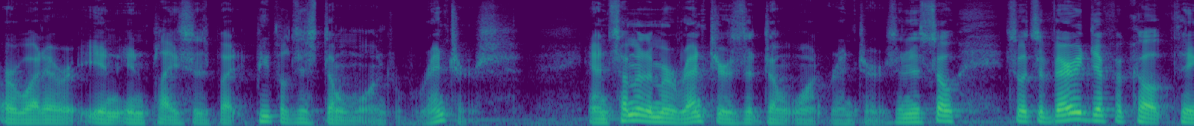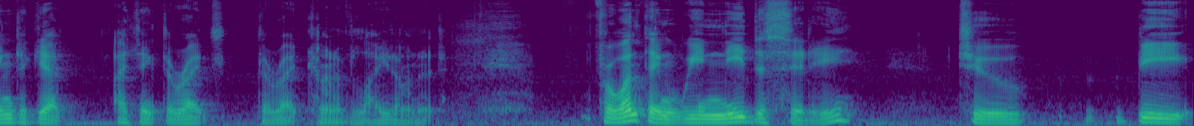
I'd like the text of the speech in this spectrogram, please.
or whatever in, in places, but people just don't want renters. And some of them are renters that don't want renters. And it's so so it's a very difficult thing to get, I think, the right the right kind of light on it. For one thing, we need the city to be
